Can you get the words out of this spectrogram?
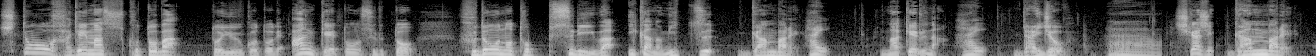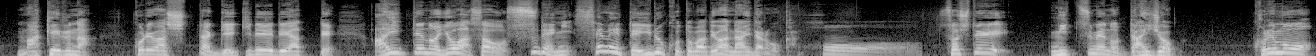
人を励ます言葉ということでアンケートをすると不動のトップ3は以下の3つ。頑張れ。はい。負けるな。はい。大丈夫。しかし頑張れ。負けるな。これは知った激励であって、相手の弱さをすでに責めている言葉ではないだろうか。ほそして、三つ目の大丈夫。これも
